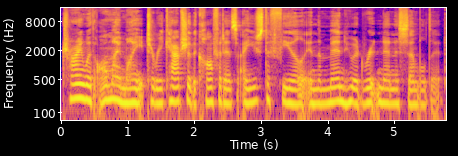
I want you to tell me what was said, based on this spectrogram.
trying with all my might to recapture the confidence I used to feel in the men who had written and assembled it,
